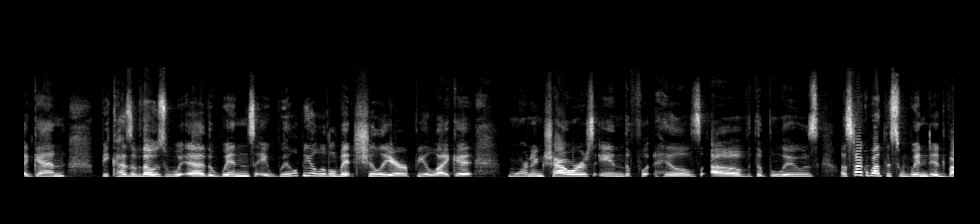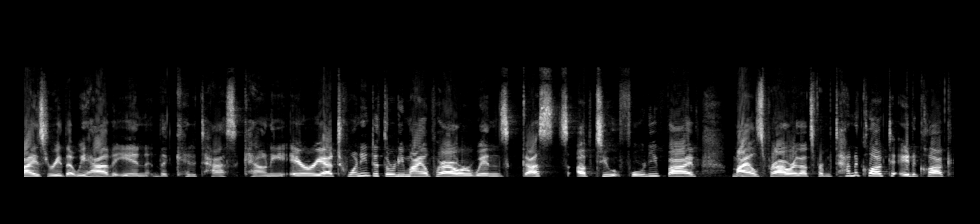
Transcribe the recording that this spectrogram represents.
again, because of those uh, the winds, it will be a little bit chillier. Feel like it. Morning showers in the foothills of the Blues. Let's talk about this wind advisory that we have in the Kittitas County area. 20 to 30 mile per hour winds, gusts up to 45 miles per hour. That's from 10 o'clock to 8 o'clock.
